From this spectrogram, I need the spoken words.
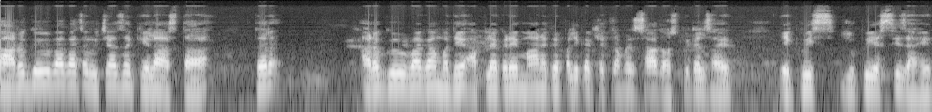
आरोग्य विभागाचा विचार जर केला असता तर आरोग्य विभागामध्ये आपल्याकडे महानगरपालिका क्षेत्रामध्ये सात हॉस्पिटल्स आहेत एकवीस यू पी एस सीज आहेत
